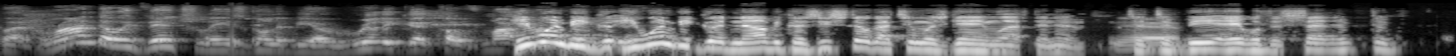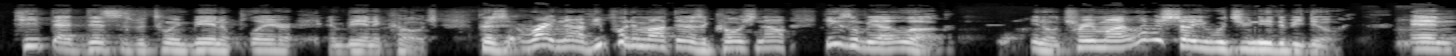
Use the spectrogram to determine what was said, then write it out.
but Rondo eventually is going to be a really good coach. Mark He wouldn't be good. He wouldn't be good now because he's still got too much game left in him to, Yeah. to be able to set to keep that distance between being a player and being a coach. Because right now, if you put him out there as a coach now, he's gonna be like, look, you know, Draymond, let me show you what you need to be doing, and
